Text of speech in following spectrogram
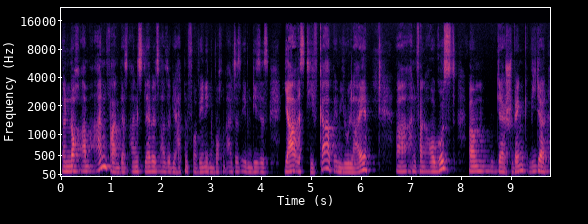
noch am Anfang des Angstlevels. Also wir hatten vor wenigen Wochen, als es eben dieses Jahrestief gab im Juli, äh, Anfang August. Ähm, der Schwenk wieder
